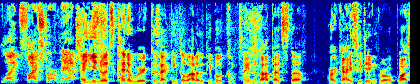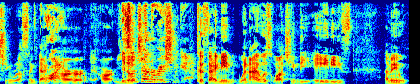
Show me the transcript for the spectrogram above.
like five star matches. And you know, it's kind of weird because I think a lot of the people who complain about that stuff are guys who didn't grow up watching wrestling back Right. in our our you it's know a generation gap. because I mean, when I was watching the '80s, I mean,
